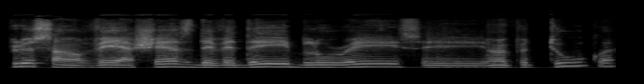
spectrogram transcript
plus en VHS, DVD, Blu-ray, c'est un peu de tout, quoi?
